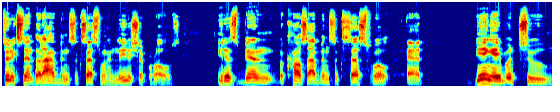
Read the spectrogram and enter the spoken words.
to the extent that I have been successful in leadership roles, it has been because I've been successful at being able to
